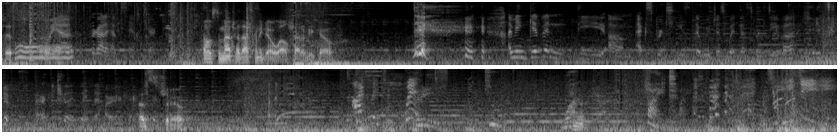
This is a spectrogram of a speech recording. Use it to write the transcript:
shit. Oh yeah, forgot I have Sam's character. Oh, Symmetra, that's gonna go well, Shadow Nico. I mean, given the um, expertise that we just witnessed with D.Va, I think it's gonna be very good with the harder character. That's true. I think you win. Three, two, one. Okay. Fight. GG.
